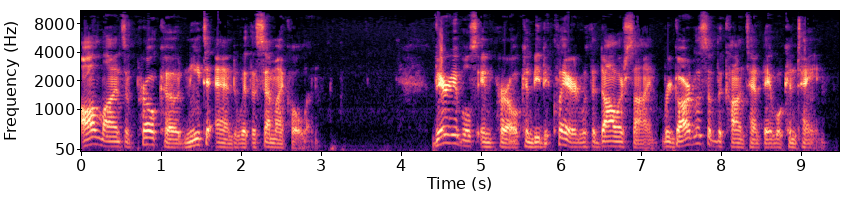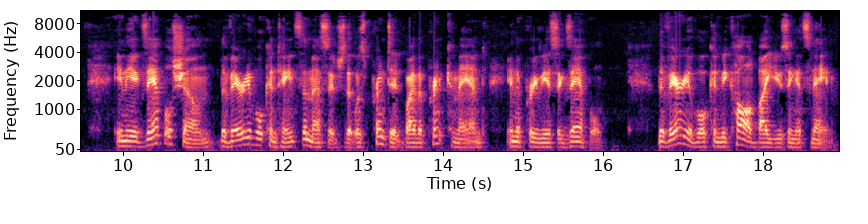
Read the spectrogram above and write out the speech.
All lines of Perl code need to end with a semicolon. Variables in Perl can be declared with a dollar sign, regardless of the content they will contain. In the example shown, the variable contains the message that was printed by the print command in the previous example. The variable can be called by using its name.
